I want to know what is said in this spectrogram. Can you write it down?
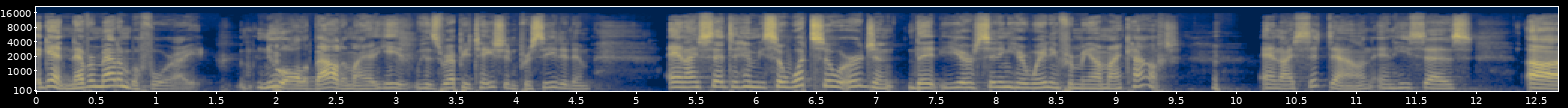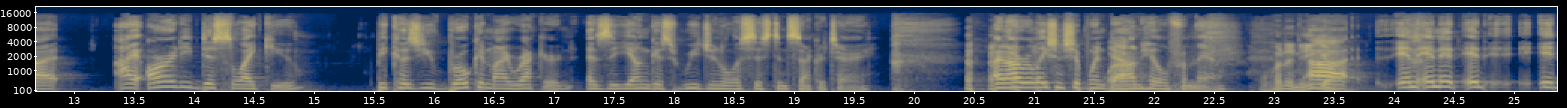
again, never met him before. I knew all about him. I, he, his reputation preceded him. And I said to him, So what's so urgent that you're sitting here waiting for me on my couch? and I sit down, and he says, uh, I already dislike you because you've broken my record as the youngest regional assistant secretary. and our relationship went wow. downhill from there. What an ego! Uh, and and it, it it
